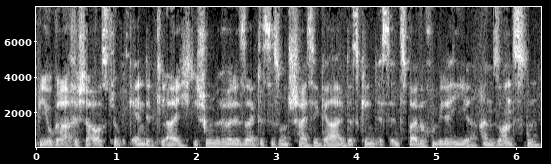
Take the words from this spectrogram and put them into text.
biografischer Ausflug endet gleich, die Schulbehörde sagt, es ist uns scheißegal, das Kind ist in zwei Wochen wieder hier, ansonsten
